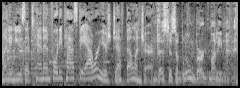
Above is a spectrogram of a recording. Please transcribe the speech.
Money news at 10 and 40 past the hour. Here's Jeff Bellinger. This is a Bloomberg Money Minute.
